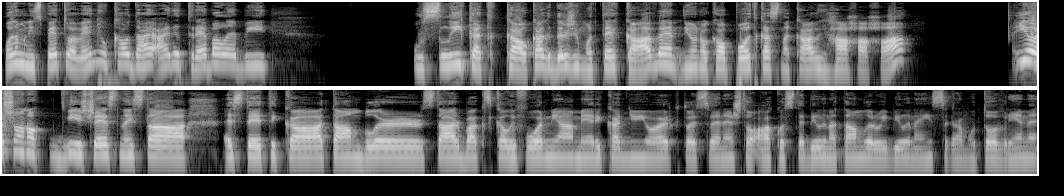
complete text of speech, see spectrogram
Hodamo niz petoj aveniju, kao daj, ajde, trebale bi uslikat kao kak držimo te kave i ono kao podcast na kavi ha ha ha. I još ono 2016. estetika, Tumblr, Starbucks, Kalifornija, Amerika, New York, to je sve nešto. Ako ste bili na Tumblru i bili na Instagramu u to vrijeme,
